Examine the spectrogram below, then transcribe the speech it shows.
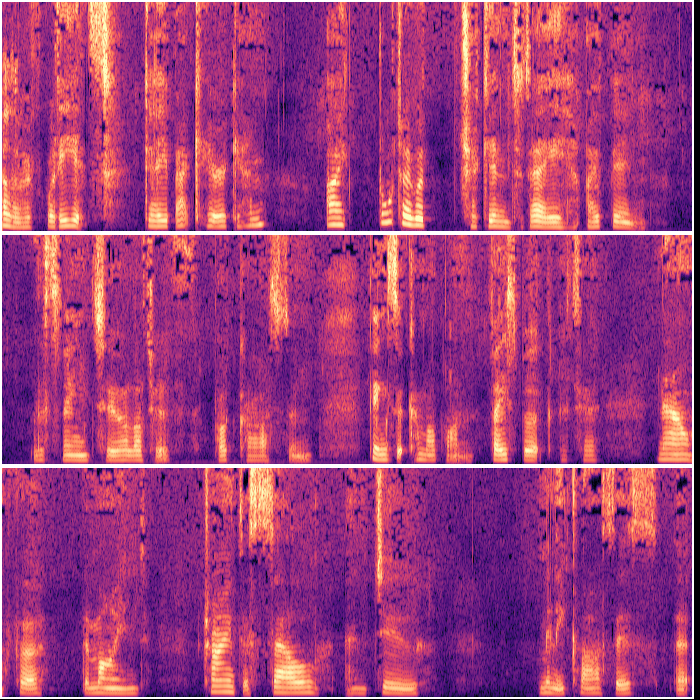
Hello, everybody. It's Gay back here again. I thought I would check in today. I've been listening to a lot of podcasts and things that come up on Facebook that are now for the mind, trying to sell and do mini classes that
